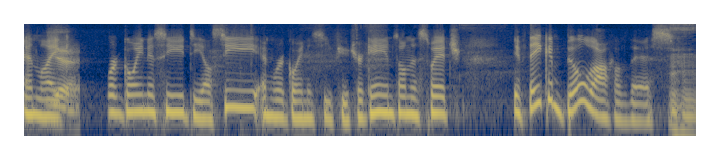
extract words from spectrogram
And like Yeah. we're going to see DLC and we're going to see future games on the Switch. If they can build off of this, mm-hmm.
